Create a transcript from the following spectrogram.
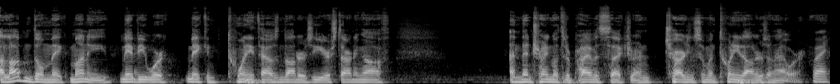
a lot of them don't make money. Maybe we're making twenty thousand dollars a year starting off, and then trying to go to the private sector and charging someone twenty dollars an hour Right.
